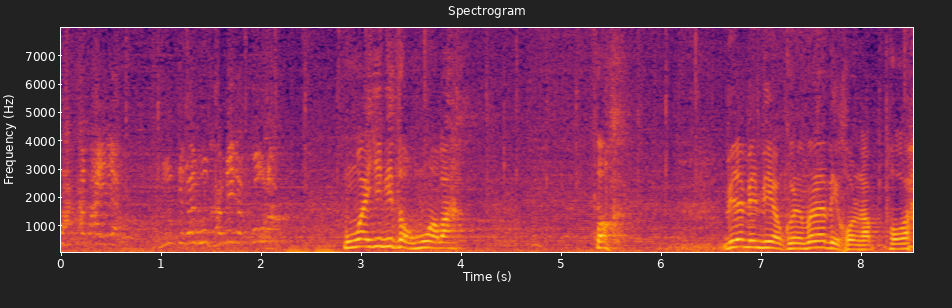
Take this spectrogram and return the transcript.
สักอะไรเนี่ยมึงจะไม่พูดคำนี้กับกูหรอกมึงว่าไอ้ที่นี่ส่งมั่วปะส่งวิตามินบีกับคุณเพื่อนสี่คนครับ เพราะว่า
